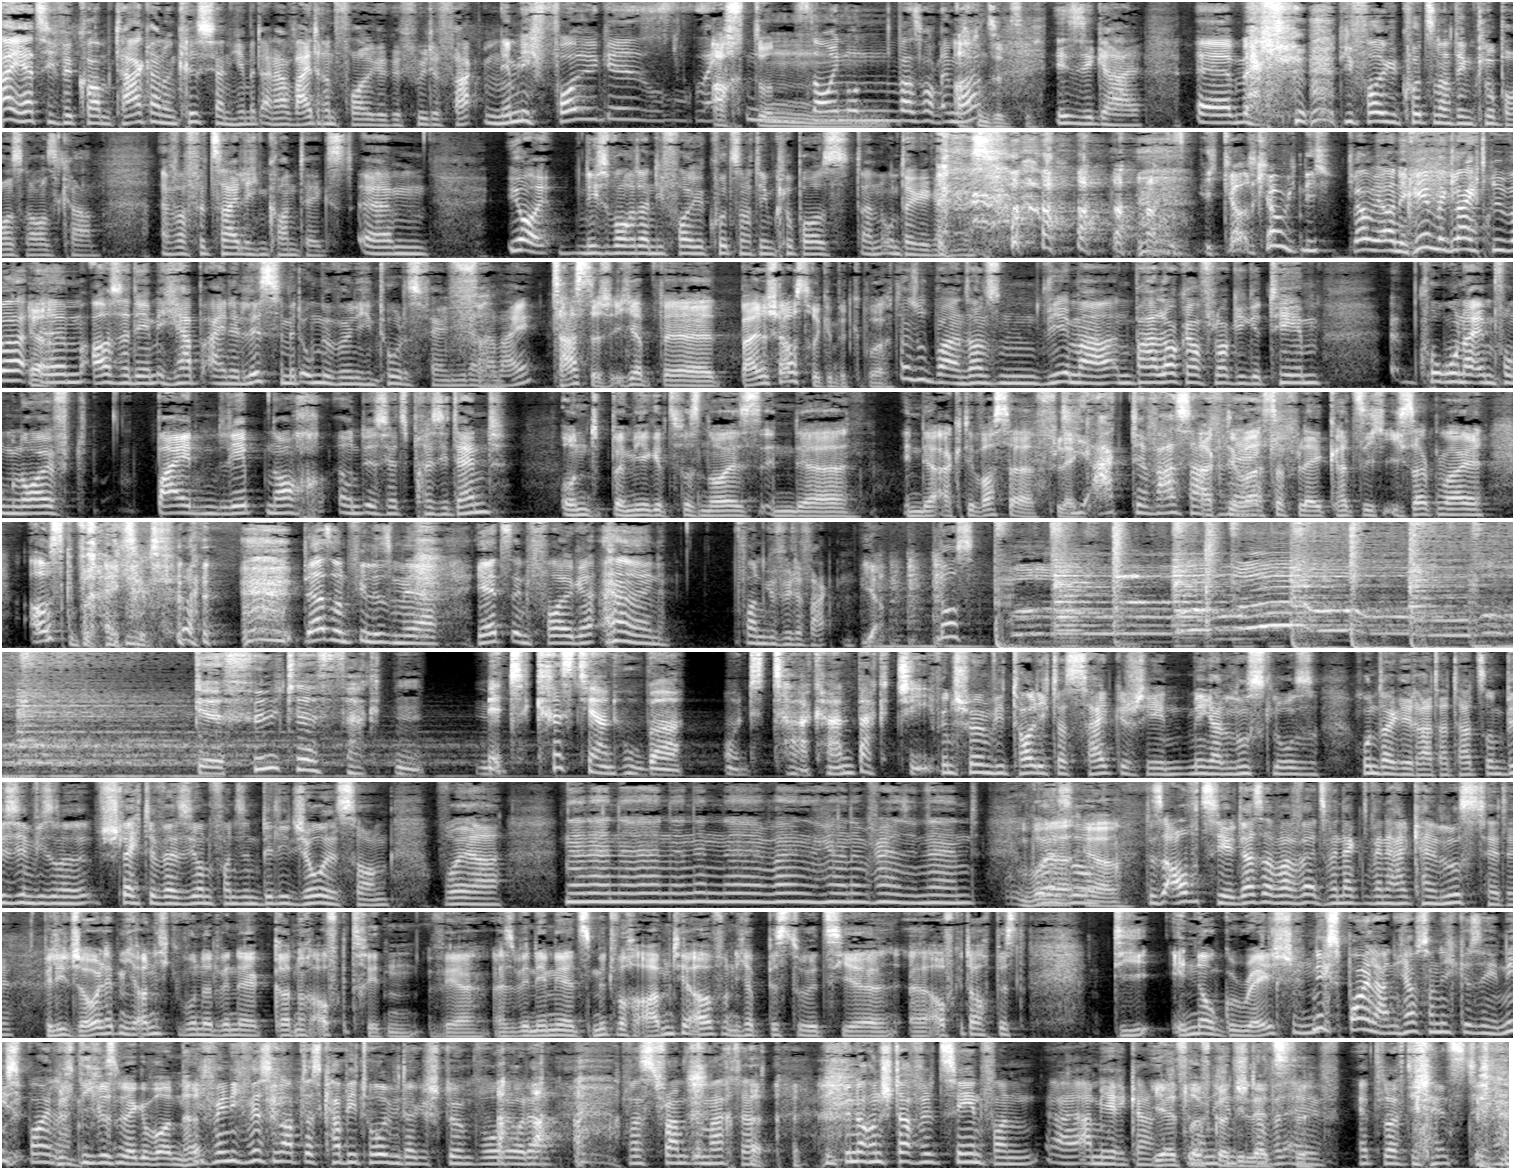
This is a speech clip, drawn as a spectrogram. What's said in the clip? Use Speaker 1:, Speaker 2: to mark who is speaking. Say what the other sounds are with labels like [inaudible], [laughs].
Speaker 1: Hi, herzlich willkommen. Tarkan und Christian hier mit einer weiteren Folge Gefühlte Fakten, nämlich Folge
Speaker 2: 8 und
Speaker 1: 9 und was auch immer.
Speaker 2: 78.
Speaker 1: Ist egal. Ähm, [laughs] die Folge kurz nachdem Clubhaus rauskam. Einfach für zeitlichen Kontext. Ähm, ja, nächste Woche dann die Folge kurz nachdem Clubhaus dann untergegangen ist. [laughs] [laughs]
Speaker 2: ich glaube glaub ich nicht.
Speaker 1: Glaube ich auch nicht. Reden wir gleich drüber.
Speaker 2: Ja.
Speaker 1: Ähm, außerdem, ich habe eine Liste mit ungewöhnlichen Todesfällen wieder dabei.
Speaker 2: Fantastisch. Ich habe äh, bayerische Ausdrücke mitgebracht.
Speaker 1: Na super, ansonsten wie immer ein paar locker flockige Themen. Corona-Impfung läuft, Biden lebt noch und ist jetzt Präsident.
Speaker 2: Und bei mir gibt's was Neues in der, in der Akte Wasserfleck.
Speaker 1: Die Akte Wasserfleck.
Speaker 2: Akte Wasserfleck hat sich, ich sag mal, ausgebreitet. [laughs]
Speaker 1: Das und vieles mehr jetzt in Folge von Gefühlte Fakten.
Speaker 2: ja.
Speaker 1: Los!
Speaker 3: Gefühlte Fakten mit Christian Huber und Tarkan Bakci.
Speaker 1: Ich finde schön, wie toll ich das Zeitgeschehen mega lustlos runtergerattert hat. So ein bisschen wie so eine schlechte Version von diesem Billy Joel Song, wo er na na na na na na. Wo,
Speaker 2: Wo
Speaker 1: er
Speaker 2: er-
Speaker 1: so
Speaker 2: ja.
Speaker 1: das aufzählt, das aber als wenn er wenn er halt keine Lust hätte.
Speaker 2: Billy Joel hätte mich auch nicht gewundert, wenn er gerade noch aufgetreten wäre. Also wir nehmen ja jetzt Mittwochabend hier auf und ich habe, bis du jetzt hier äh, aufgetaucht bist, die Inauguration.
Speaker 1: Nicht spoilern, ich habe es noch nicht gesehen. Nicht spoilern.
Speaker 2: willst nicht wissen, wer gewonnen hat?
Speaker 1: Ich will nicht wissen, ob das Kapitol wieder gestürmt wurde oder [laughs] was Trump gemacht hat. Ich bin noch in Staffel 10 von äh, Amerika.
Speaker 2: Jetzt
Speaker 1: Ich
Speaker 2: läuft
Speaker 1: in
Speaker 2: die
Speaker 1: Staffel
Speaker 2: letzte.
Speaker 1: 11. Jetzt läuft die letzte. [laughs]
